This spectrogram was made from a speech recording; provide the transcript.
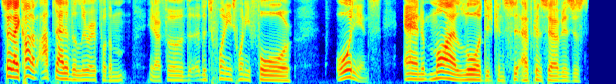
So they kind of updated the lyric for the, you know, for the, the 2024 audience. And my lord, did cons- have conservatives just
